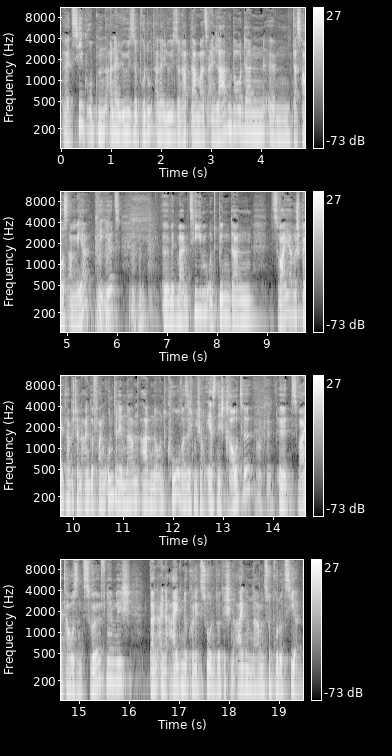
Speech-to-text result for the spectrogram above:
äh, Zielgruppenanalyse, Produktanalyse und habe damals einen Ladenbau dann, ähm, das Haus am Meer, kreiert mhm. mhm. Äh, mit meinem Team und bin dann Zwei Jahre später habe ich dann angefangen unter dem Namen Adener und Co., was ich mich auch erst nicht traute. Okay. Äh, 2012 nämlich, dann eine eigene Kollektion wirklich in eigenem Namen zu produzieren.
